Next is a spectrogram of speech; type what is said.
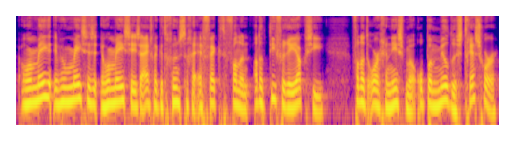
hormesis, hormesis is eigenlijk het gunstige effect van een adaptieve reactie van het organisme op een milde stressor.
